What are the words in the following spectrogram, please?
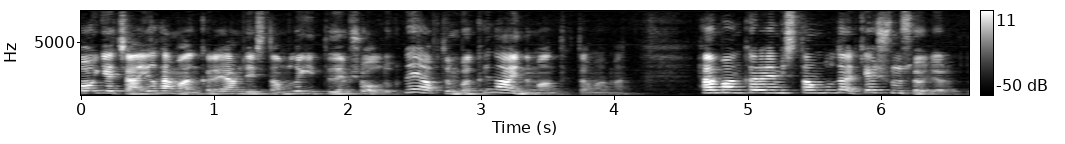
O geçen yıl hem Ankara'ya hem de İstanbul'a gitti demiş olduk. Ne yaptım bakın? Aynı mantık tamamen. Hem Ankara hem İstanbul derken şunu söylüyorum.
